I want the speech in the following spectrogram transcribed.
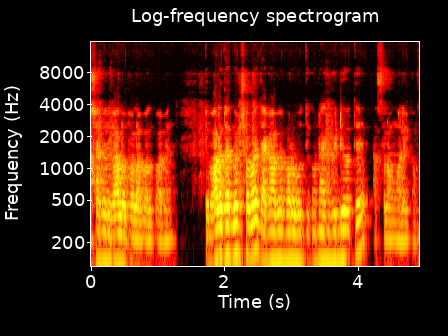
আশা করি ভালো ফলাফল পাবেন। তো ভালো থাকবেন সবাই। দেখা হবে পরবর্তী কোনো এক ভিডিওতে। আসসালামু আলাইকুম।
